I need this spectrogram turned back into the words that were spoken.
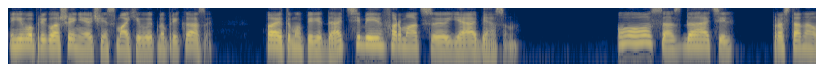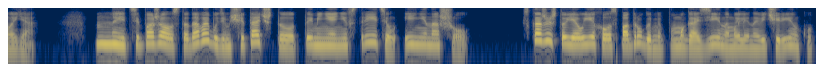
Его приглашения очень смахивают на приказы, поэтому передать тебе информацию я обязан». «О, Создатель!» — простонала я. «Нетти, пожалуйста, давай будем считать, что ты меня не встретил и не нашел. Скажи, что я уехала с подругами по магазинам или на вечеринку.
